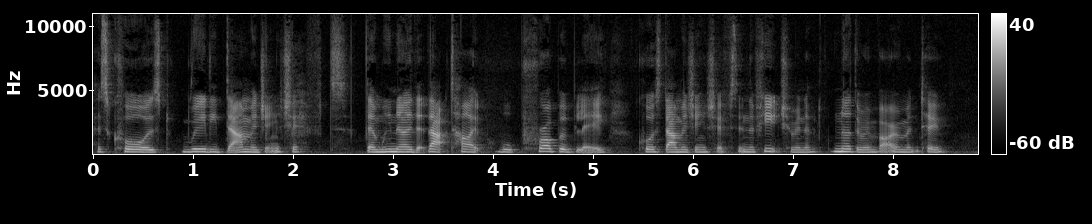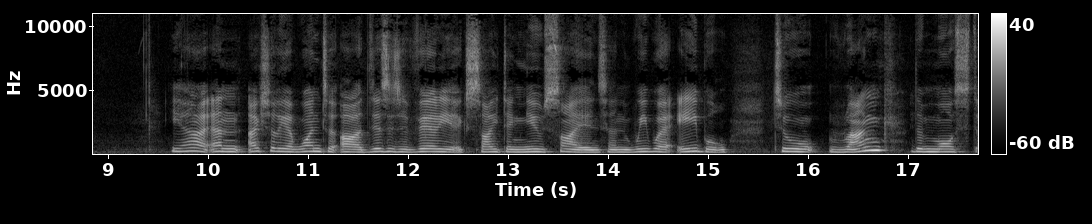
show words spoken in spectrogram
has caused really damaging shifts, then we know that that type will probably cause damaging shifts in the future in another environment too. Yeah, and actually, I want to add this is a very exciting new science, and we were able to rank the most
